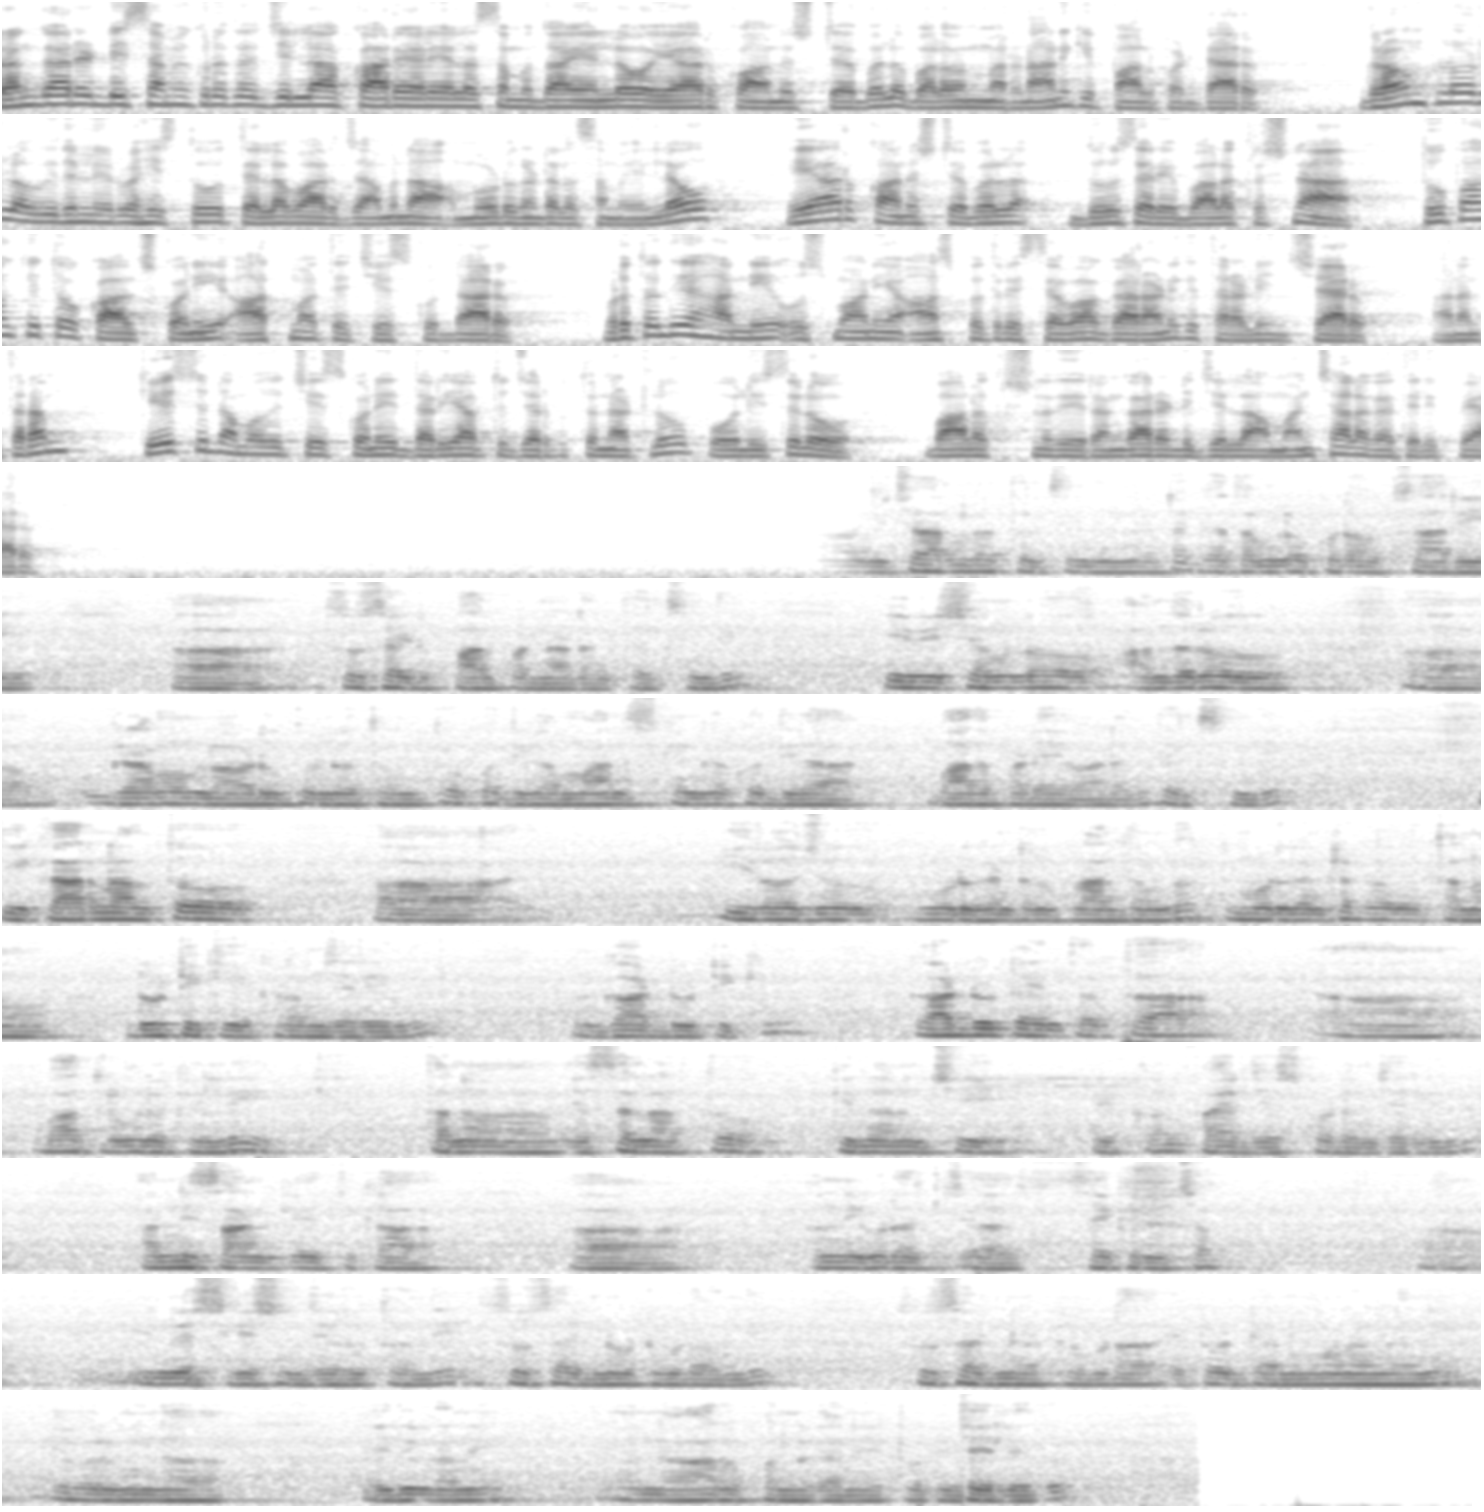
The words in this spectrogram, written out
రంగారెడ్డి సమీకృత జిల్లా కార్యాలయాల సముదాయంలో ఏఆర్ కానిస్టేబుల్ బలవన్మరణానికి పాల్పడ్డారు. గ్రౌండ్ ఫ్లోర్లో విధులు నిర్వహిస్తూ తెల్లవారుజామున మూడు గంటల సమయంలో ఏఆర్ కానిస్టేబుల్ దూసరి బాలకృష్ణ తుపాకీతో కాల్చుకొని ఆత్మహత్య చేసుకున్నారు. మృతదేహాన్ని ఉస్మానియా ఆసుపత్రి శవాగారానికి తరలించారు. అనంతరం కేసు నమోదు చేసుకుని దర్యాప్తు జరుపుతున్నట్లు పోలీసులు బాలకృష్ణది రంగారెడ్డి జిల్లా మంచాలగా తెలిపారు. విచారణలో తెలిసింది ఏంటంటే గతంలో కూడా ఒకసారి సూసైడ్ పాల్పడినాడని తెలిసింది. ఈ విషయంలో అందరూ గ్రామంలో అడుగుతుండటంతో కొద్దిగా మానసికంగా కొద్దిగా బాధపడేవాడని తెలిసింది. ఈ కారణాలతో ఈరోజు మూడు గంటల ప్రాంతంలో మూడు గంటలకు తను డ్యూటీకి ఎక్కడం జరిగింది గార్డ్ డ్యూటీకి. గార్డ్ డ్యూటీ అయిన తర్వాత బాత్రూంలోకి వెళ్ళి తన ఎస్ఎల్ఆర్తో కింద నుంచి పెట్టుకొని ఫైర్ చేసుకోవడం జరిగింది. అన్ని సాంకేతిక అన్నీ కూడా సేకరించాం. ఇన్వెస్టిగేషన్ జరుగుతుంది. సూసైడ్ నోట్ కూడా ఉంది. సూసైడ్ నోట్లో కూడా ఎటువంటి అనుమానం కానీ ఎవరి మీద ఇది కానీ ఆరోపణలు కానీ ఎటువంటి చేయలేదు.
